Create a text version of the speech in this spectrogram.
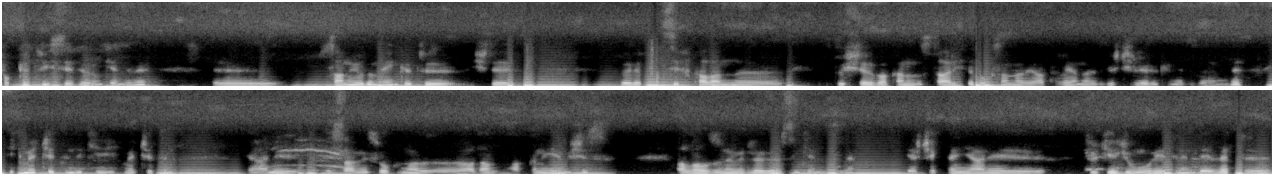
çok kötü hissediyorum kendimi. E, sanıyordum en kötü işte böyle pasif kalan e, Dışişleri Bakanımız tarihte 90'ları hatırlayanlar bilir Çiller hükümeti döneminde. Hikmet Çetin'di ki Hikmet Çetin yani esamesi okunmaz e, adam hakkını yemişiz. Allah uzun ömürler versin kendisine. Gerçekten yani e, Türkiye Cumhuriyeti'nin devlet e,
